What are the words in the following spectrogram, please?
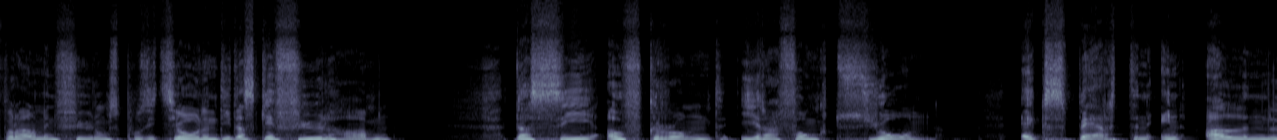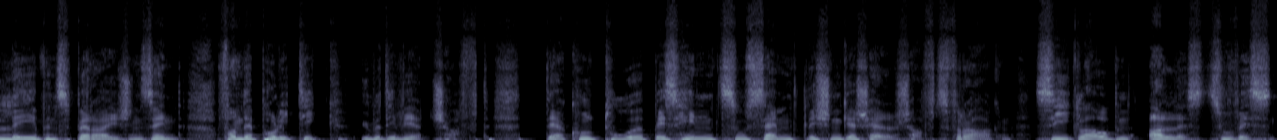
vor allem in Führungspositionen, die das Gefühl haben, dass sie aufgrund ihrer Funktion Experten in allen Lebensbereichen sind, von der Politik über die Wirtschaft, der Kultur bis hin zu sämtlichen Gesellschaftsfragen. Sie glauben alles zu wissen.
